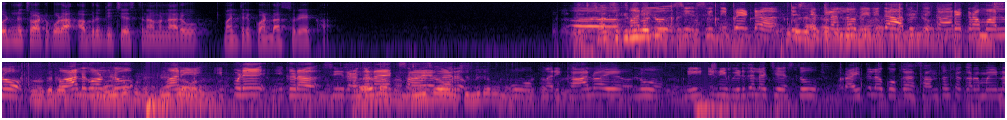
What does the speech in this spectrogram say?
ఓడిన చోట కూడా అభివృద్ధి చేస్తున్నామన్నారు మంత్రి కొండా సురేఖ. మరియు సిద్దిపేట డిస్ట్రిక్ట్లలో వివిధ అభివృద్ధి కార్యక్రమాల్లో పాల్గొంటూ మరి ఇప్పుడే ఇక్కడ శ్రీ రంగనాయక సాగర్ ఊ- మరి కాలువను నీటిని విడుదల చేస్తూ రైతులకు ఒక సంతోషకరమైన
